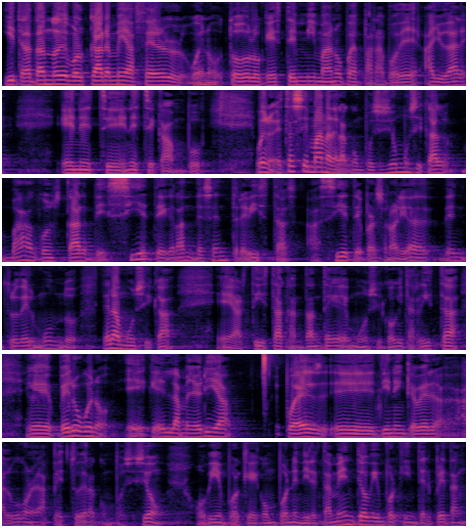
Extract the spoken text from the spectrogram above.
y tratando de volcarme a hacer bueno todo lo que esté en mi mano pues para poder ayudar en este, en este campo. Bueno, esta semana de la composición musical va a constar de siete grandes entrevistas a siete personalidades dentro del mundo de la música, eh, artistas, cantantes, músicos, guitarristas, eh, pero bueno, eh, que la mayoría pues eh, tienen que ver algo con el aspecto de la composición, o bien porque componen directamente, o bien porque interpretan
